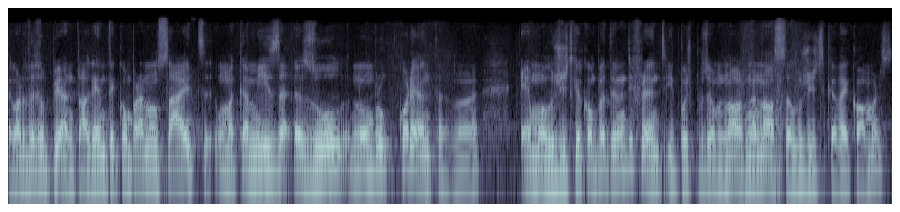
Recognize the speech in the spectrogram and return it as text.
Agora, de repente, alguém tem que comprar num site uma camisa azul número 40. Não é? é uma logística completamente diferente. E depois, por exemplo, nós, na nossa logística de e-commerce,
